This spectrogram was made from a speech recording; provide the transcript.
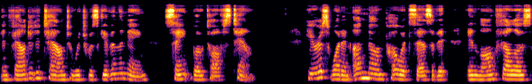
and founded a town to which was given the name St. Botolph's Town. Here is what an unknown poet says of it in Longfellow's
